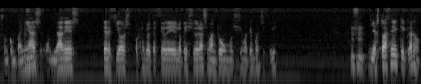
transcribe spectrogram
Son compañías, unidades, tercios, por ejemplo, el tercio de López Isidora se mantuvo muchísimo tiempo en Sicilia. Y esto hace que, claro,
